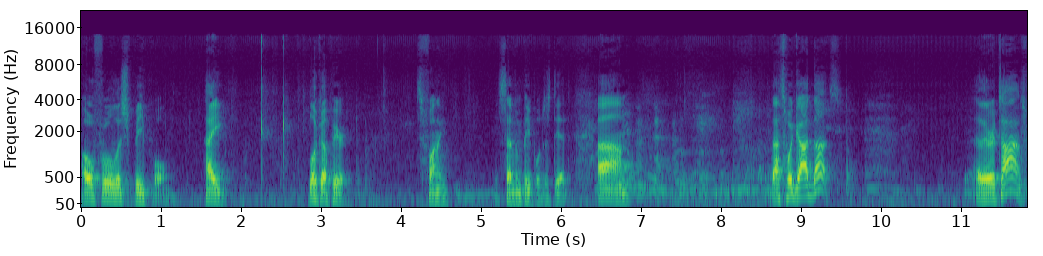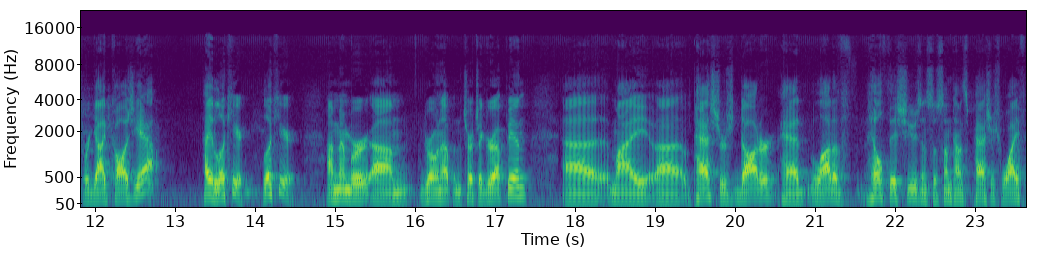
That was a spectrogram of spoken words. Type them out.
O foolish people. Hey, look up here. It's funny. Seven people just did. Um, that's what God does. There are times where God calls you out. Hey, look here. Look here. I remember um, growing up in the church I grew up in. Uh, my uh, pastor's daughter had a lot of health issues, and so sometimes the pastor's wife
